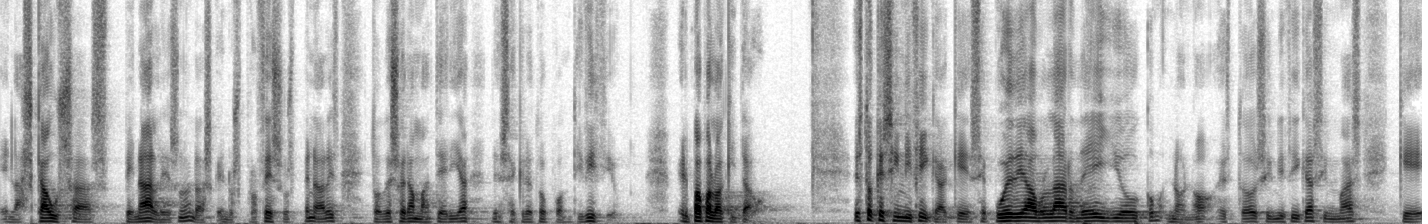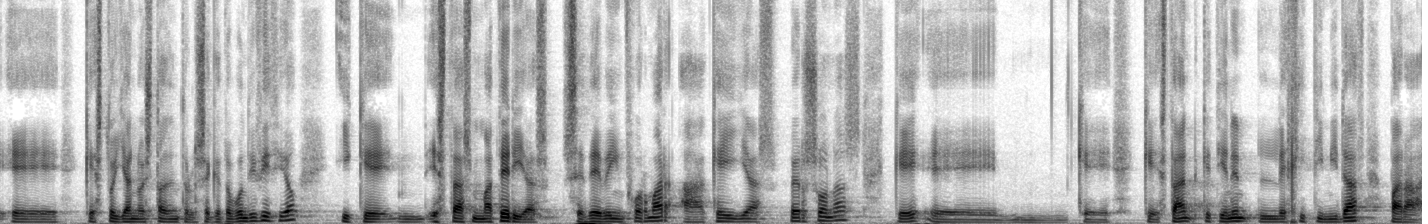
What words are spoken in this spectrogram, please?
en las causas penales, en los procesos penales, todo eso era materia de secreto pontificio. El Papa lo ha quitado. ¿Esto qué significa? ¿Que se puede hablar de ello? No, no, esto significa sin más que, eh, que, esto ya no está dentro del secreto pontificio y que estas materias se debe informar a aquellas personas que, eh, que, están, que tienen legitimidad para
